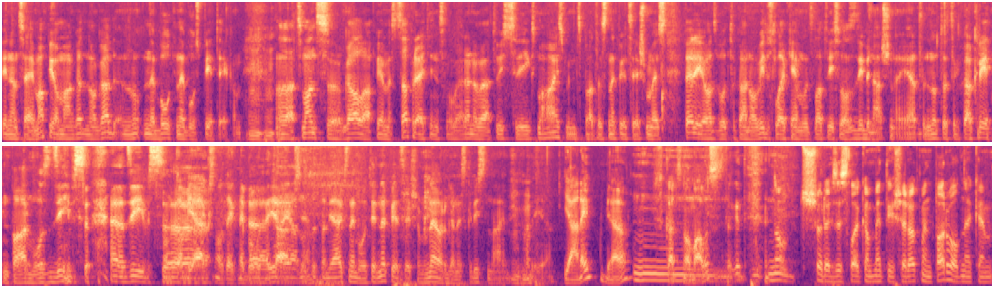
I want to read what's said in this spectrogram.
finansējuma apjomā gadu no gada nu, nebūtu nebūs pietiekami. Mm -hmm. nu, tāds mans galvā piemests aprēķins, lai renovētu visas Rīgas mājas. Principā tas nepieciešamais periods būtu no viduslaikiem līdz Latvijas valsts dibināšanai. Jā, tad, nu, tas ir krietni pār mūsu dzīves. dzīves un tam jēgas noteikti nebūtu. Jā, jā, jā. Nu, tam jēgas nebūtu. Ir nepieciešama neorganiska risinājuma. Mm -hmm. jā, jā, ne? jā. Skats no malas tagad. nu, šoreiz es laikam metīšu ar akmeni pārvaldniekiem.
